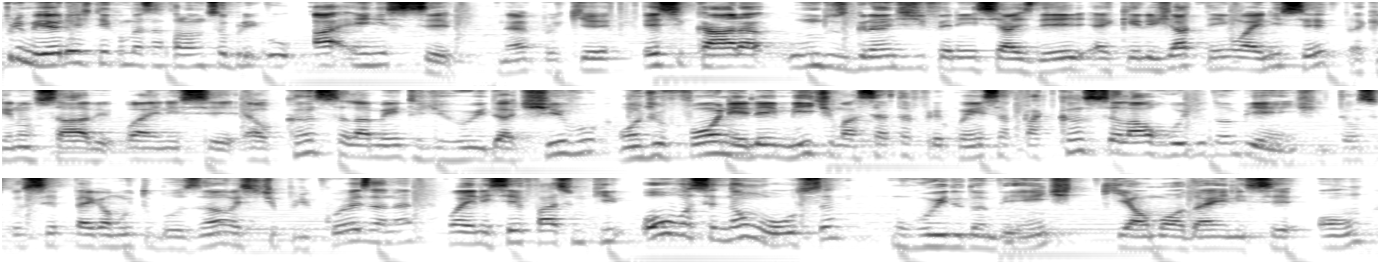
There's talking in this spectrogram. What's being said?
primeiro a gente tem que começar falando sobre o ANC, né? Porque esse cara, um dos grandes diferenciais dele é que ele já tem o ANC. Para quem não sabe, o ANC é o cancelamento de ruído ativo, onde o fone ele emite uma certa frequência para cancelar o ruído do ambiente. Então, se você pega muito busão, esse tipo de coisa, né? O ANC faz com que ou você não ouça o ruído do ambiente, que é o modo ANC on,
